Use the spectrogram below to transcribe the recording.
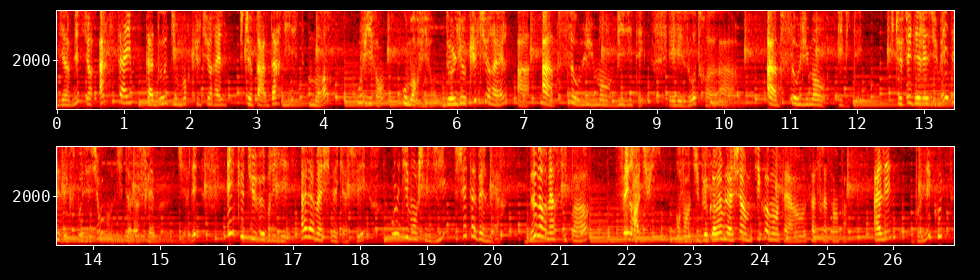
Bienvenue sur Artitime, ta dose d'humour culturel. Je te parle d'artistes morts ou vivants ou morts vivants, de lieux culturels à absolument visiter et les autres à absolument éviter. Je te fais des résumés des expositions si t'as la flemme d'y aller tu veux briller à la machine à café ou le dimanche midi chez ta belle-mère. Ne me remercie pas, c'est gratuit. Enfin, tu peux quand même lâcher un petit commentaire, hein, ça serait sympa. Allez, bonne écoute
